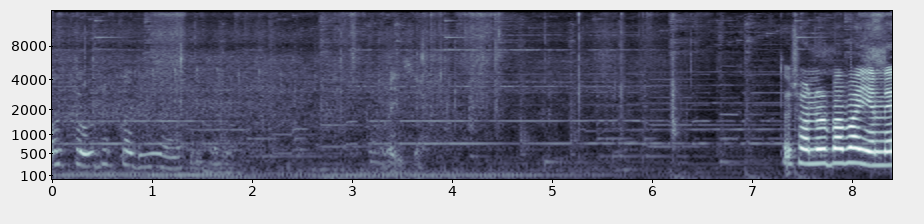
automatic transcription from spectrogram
ওই তো দুঃখ দিয়ে তো সোনার বাবা এনে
